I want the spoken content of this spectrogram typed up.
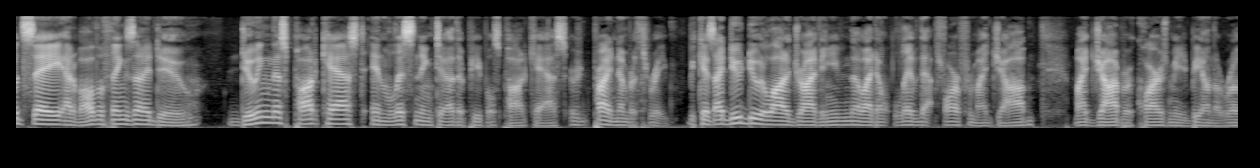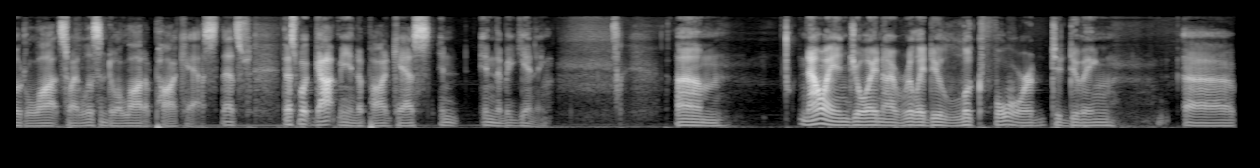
would say out of all the things that I do, doing this podcast and listening to other people's podcasts are probably number three because I do do a lot of driving, even though I don't live that far from my job. My job requires me to be on the road a lot, so I listen to a lot of podcasts. That's that's what got me into podcasts in in the beginning. Um, now I enjoy and I really do look forward to doing uh,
